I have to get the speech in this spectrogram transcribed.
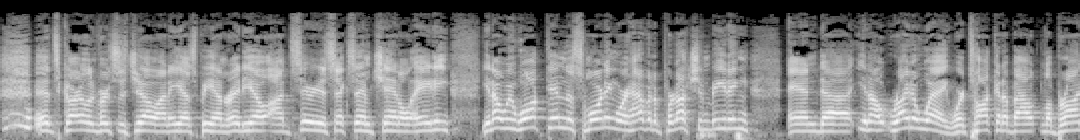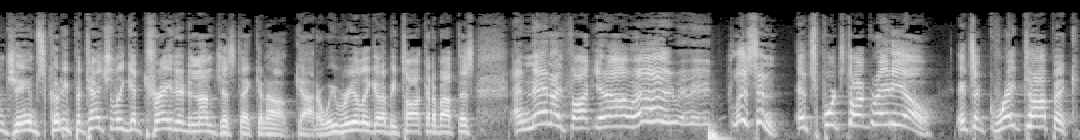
It's Carlin versus Joe on ESPN Radio on Sirius XM Channel 80. You know, we walked in this morning. We're having a production meeting, and uh, you know, right away we're talking about LeBron James. Could he potentially get traded? And I'm just thinking, oh God, are we really going to be talking about this? And then I thought, you know, eh, listen, it's Sports Talk Radio. It's a great topic.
